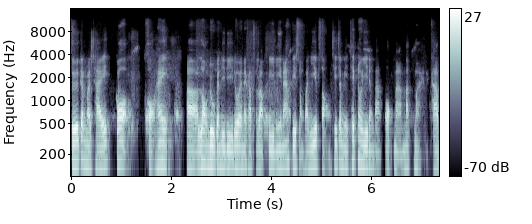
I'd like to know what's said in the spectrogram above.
ซื้อกันมาใช้ ก็ขอให้อลองดูกันดีๆด้วยนะครับสำหรับปีนี้นะปี 2022 ที่จะมีเทคโนโลยีต่างๆ ออกมามากมายนะครับ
